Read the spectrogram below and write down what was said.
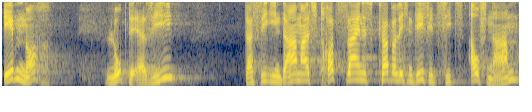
Eben noch lobte er sie, dass sie ihn damals trotz seines körperlichen Defizits aufnahm.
